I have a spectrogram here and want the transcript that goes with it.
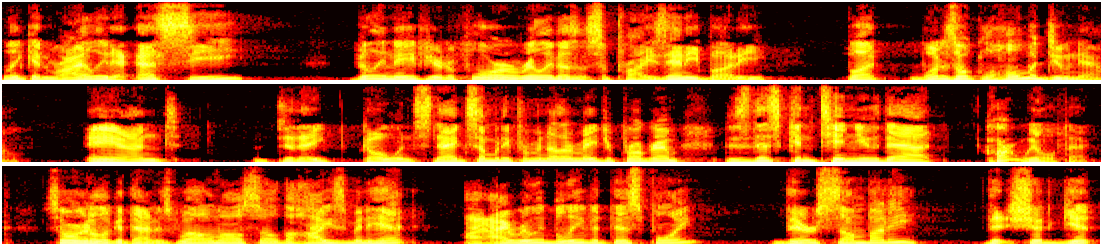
Lincoln Riley to SC. Billy Napier to Florida really doesn't surprise anybody. But what does Oklahoma do now? And do they go and snag somebody from another major program? Does this continue that cartwheel effect? So we're going to look at that as well. And also the Heisman hit. I, I really believe at this point, there's somebody that should get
